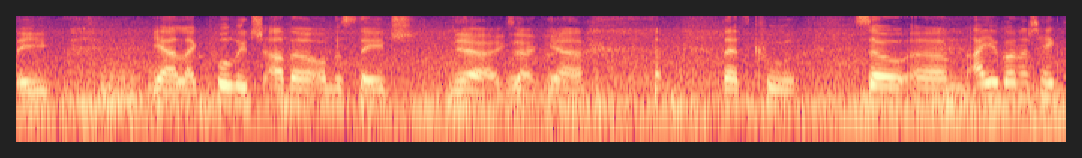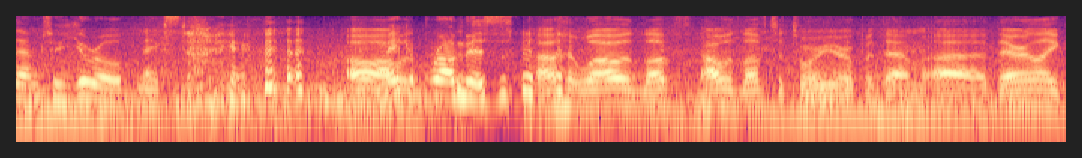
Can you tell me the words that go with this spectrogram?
they yeah like pull each other on the stage. Yeah, exactly. Yeah, that's cool. So um, are you gonna take them to Europe next time? Oh, Make a promise. uh, well, I would love, I would love to tour Europe with them. Uh, they're like,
